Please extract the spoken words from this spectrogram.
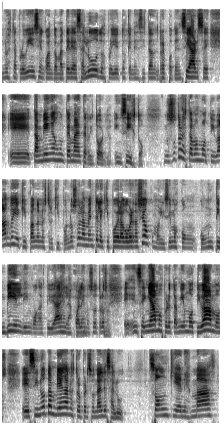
nuestra provincia en cuanto a materia de salud, los proyectos que necesitan repotenciarse. también es un tema de territorio, insisto. Nosotros estamos motivando y equipando a nuestro equipo, no solamente el equipo de la gobernación, como lo hicimos con, un team building, con actividades en las cuales nosotros eh, enseñamos, pero también motivamos, eh, sino también a nuestro personal de salud. Son quienes más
